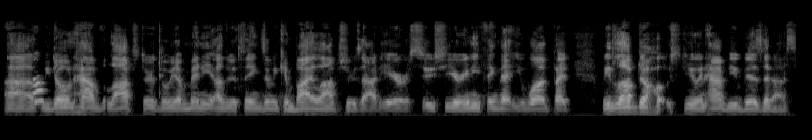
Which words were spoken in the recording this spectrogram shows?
Uh, oh. We don't have lobsters, but we have many other things, and we can buy lobsters out here, or sushi, or anything that you want. But we'd love to host you and have you visit us.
